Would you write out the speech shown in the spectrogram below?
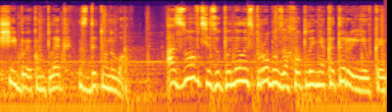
ще й боєкомплект здетонував. Азовці зупинили спробу захоплення Катеринівки.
